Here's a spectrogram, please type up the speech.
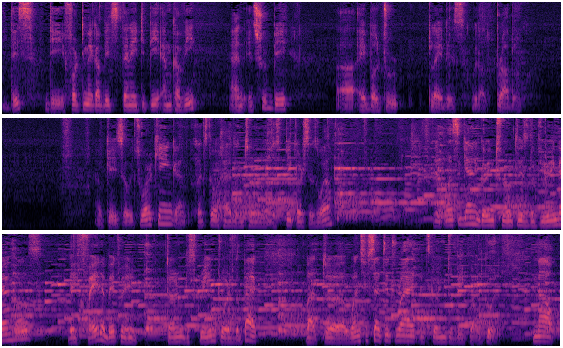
this the 40 megabits 1080p MKV and it should be uh, able to play this without problem. Okay so it's working and let's go ahead and turn on the speakers as well. And once again going to notice the viewing angles. They fade a bit when you turn the screen towards the back but uh, once you set it right it's going to be quite good. Now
